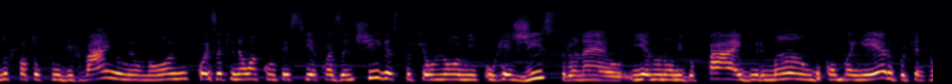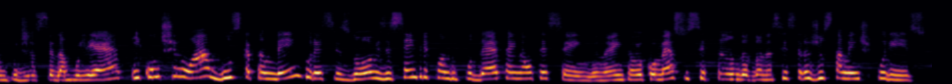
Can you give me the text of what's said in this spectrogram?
do Fotoclube vai no meu nome, coisa que não acontecia com as antigas, porque o nome, o registro, né, ia no nome do pai, do irmão, do companheiro, porque não podia ser da mulher, e continuar a busca também por esses nomes e sempre quando puder tá enaltecendo, né? Então eu começo citando a dona Cícera justamente por isso.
